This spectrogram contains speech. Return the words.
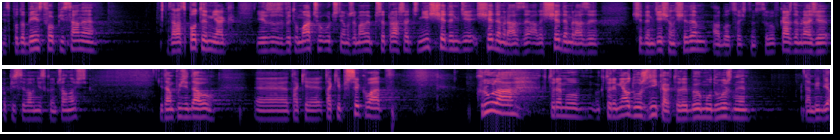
Jest podobieństwo opisane Zaraz po tym, jak Jezus wytłumaczył uczniom, że mamy przepraszać nie 7, 7 razy, ale 7 razy 77 albo coś w tym stylu. W każdym razie opisywał nieskończoność. I tam później dał e, takie, taki przykład króla, któremu, który miał dłużnika, który był mu dłużny. Tam Biblia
